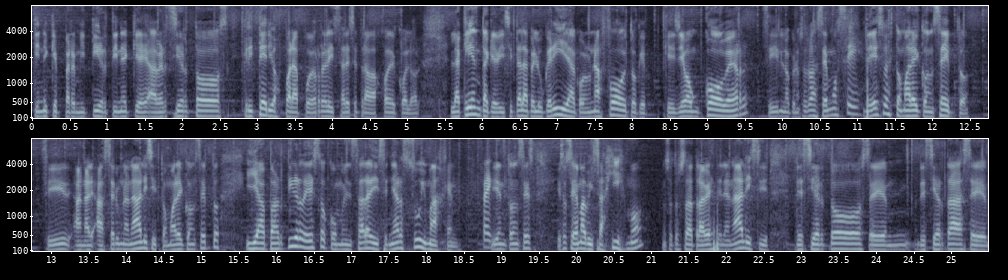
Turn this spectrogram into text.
tiene que permitir, tiene que haber ciertos criterios para poder realizar ese trabajo de color. La clienta que visita la peluquería con una foto que, que lleva un cover, ¿sí? lo que nosotros hacemos de eso es tomar el concepto. ¿Sí? hacer un análisis, tomar el concepto y a partir de eso comenzar a diseñar su imagen. Y entonces eso se llama visajismo nosotros a través del análisis de, ciertos, eh, de ciertas eh,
